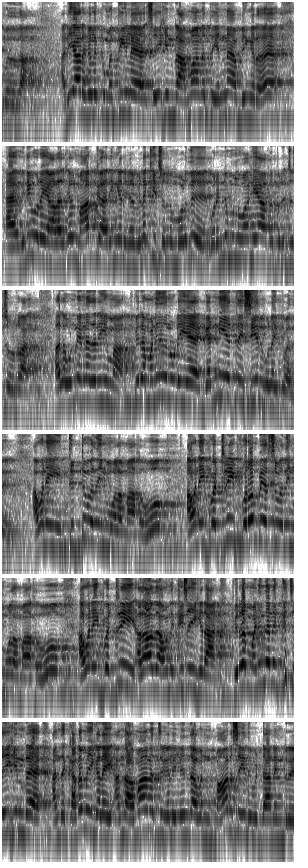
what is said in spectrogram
இதுதான் அடியார்களுக்கு மத்தியில் செய்கின்ற அமானத்து என்ன அப்படிங்கிற விரிவுரையாளர்கள் மார்க்க அறிஞர்கள் விளக்கி சொல்லும் பொழுது ஒரு ரெண்டு மூணு வகையாக பிரித்து சொல்கிறாங்க அதில் ஒன்று என்ன தெரியுமா? பிற மனிதனுடைய கண்ணியத்தை சீர்குலைப்பது. அவனை திட்டுவதன் மூலமாகவோ அவனை பற்றி புறம் பேசுவதன் மூலமாகவோ அவனை பற்றி அதாவது அவனுக்கு செய்கிறான்? பிற மனிதனுக்கு செய்கின்ற அந்த கடமைகளை அந்த அமானத்துகளிலிருந்து அவன் மாறு செய்து விட்டான் என்று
